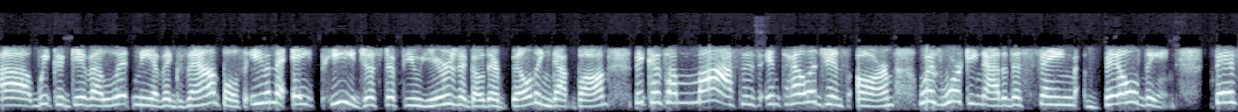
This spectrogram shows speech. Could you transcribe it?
Uh, we could give a litany of examples. Even the AP just a few years ago, their building got bombed because Hamas's intelligence arm was working out of the same building. This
